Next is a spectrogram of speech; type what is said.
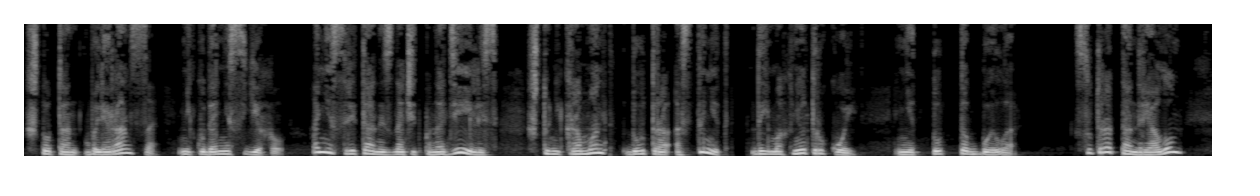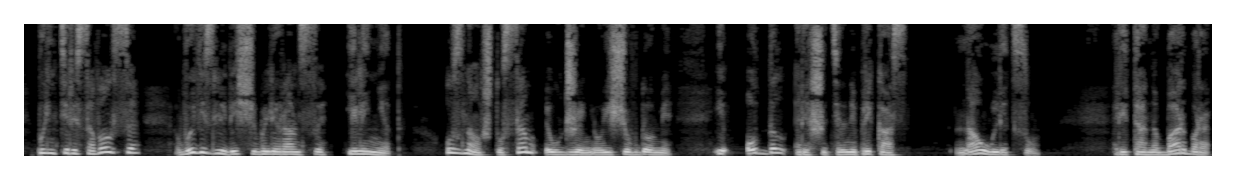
что Тан Валеранса никуда не съехал. Они с Ританой, значит, понадеялись, что некромант до утра остынет, да и махнет рукой. Не тут-то было. С утра Тан Риалон поинтересовался, вывезли вещи Валерансы или нет. Узнал, что сам Эудженио еще в доме, и отдал решительный приказ на улицу. Ритана Барбара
